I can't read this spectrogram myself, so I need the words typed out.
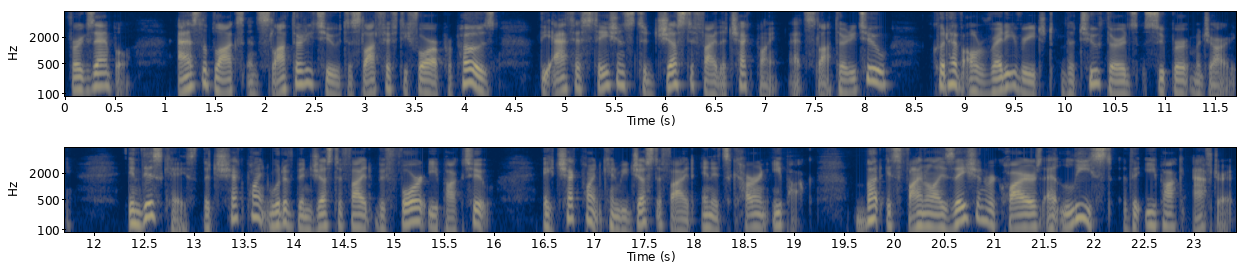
For example, as the blocks in slot 32 to slot 54 are proposed, the attestations to justify the checkpoint at slot 32 could have already reached the two thirds supermajority. In this case, the checkpoint would have been justified before Epoch 2. A checkpoint can be justified in its current epoch, but its finalization requires at least the epoch after it.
